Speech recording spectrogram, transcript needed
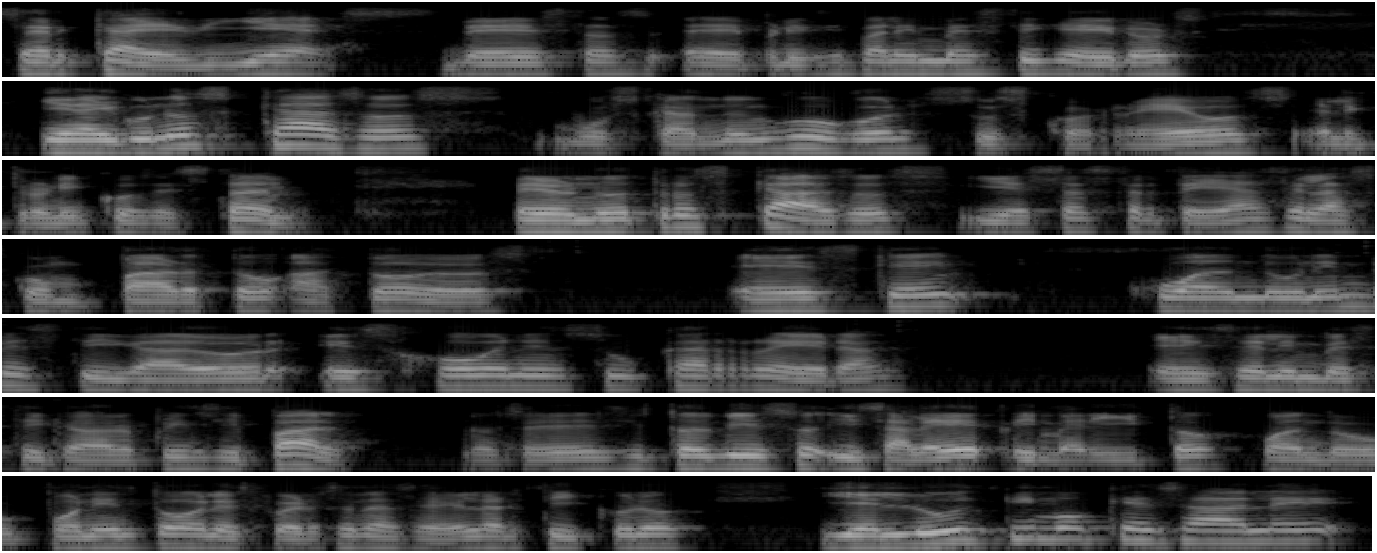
cerca de 10 de estas eh, principal investigators y en algunos casos, buscando en Google, sus correos electrónicos están. Pero en otros casos, y esta estrategia se las comparto a todos, es que cuando un investigador es joven en su carrera, es el investigador principal. No sé si tú has visto, y sale de primerito cuando ponen todo el esfuerzo en hacer el artículo. Y el último que sale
